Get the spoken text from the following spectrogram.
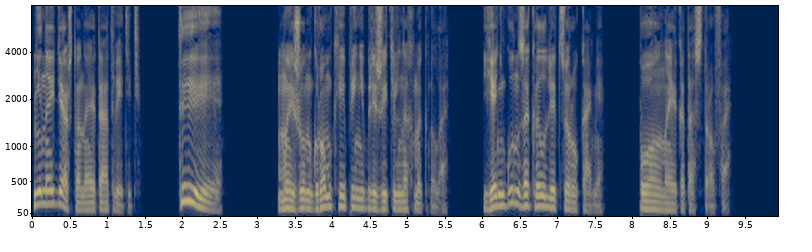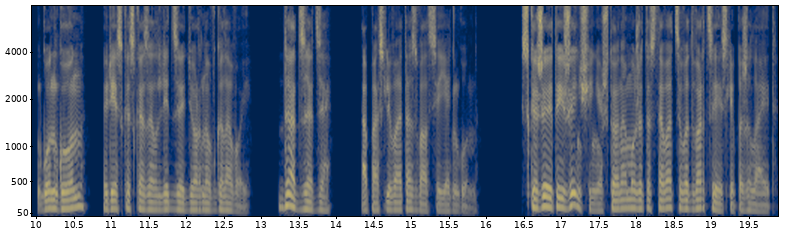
не найдя, что на это ответить. «Ты!» Мэйжун громко и пренебрежительно хмыкнула. Яньгун закрыл лицо руками. Полная катастрофа. «Гун-гун», — резко сказал Лидзе, дернув головой. «Да, Дзэдзе», — опасливо отозвался Яньгун. «Скажи этой женщине, что она может оставаться во дворце, если пожелает».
